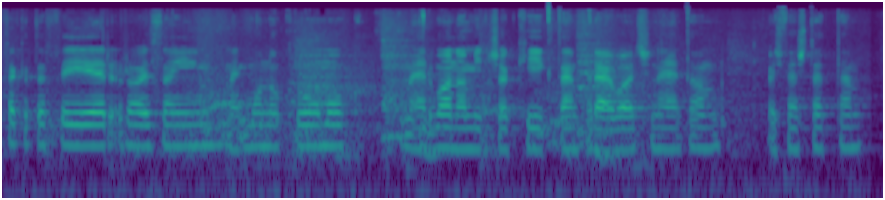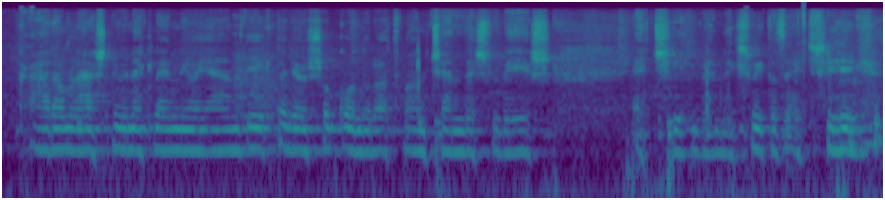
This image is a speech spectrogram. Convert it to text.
fekete-fehér rajzaim, meg monokrómok, mert van, amit csak kék temperával csináltam, vagy festettem. Áramlás nőnek lenni ajándék, nagyon sok gondolat van, csendesülés, egységben, és mit az egység.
